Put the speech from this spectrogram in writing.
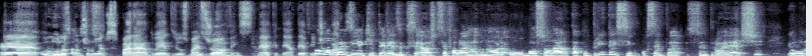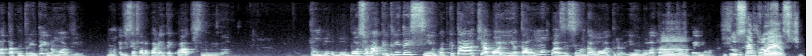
É, o Lula continua disparado entre os mais jovens, né, que tem até 24. Só uma coisinha aqui, Tereza, que você, eu acho que você falou errado na hora. O Bolsonaro está com 35% centro-oeste e o Lula está com 39%. Você falou 44%, se não me engano. Então, o Bolsonaro tem 35, é porque tá aqui a bolinha tá uma quase em cima da outra e o Lula está ah, com 39. Desculpa, no centro-oeste.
